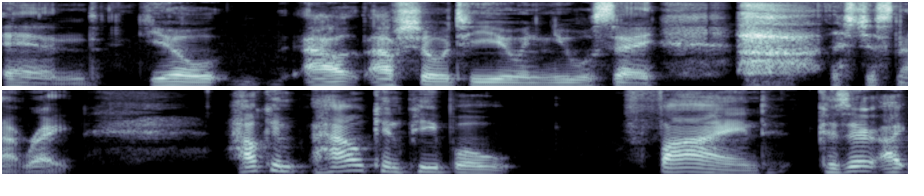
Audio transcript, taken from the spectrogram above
and you'll I'll I'll show it to you and you will say ah, that's just not right. How can how can people find because there I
